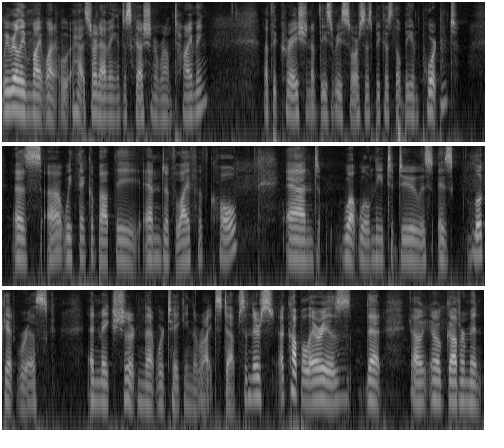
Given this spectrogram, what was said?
we really might want to start having a discussion around timing of the creation of these resources because they'll be important as uh, we think about the end of life of coal. And what we'll need to do is, is look at risk and make certain that we're taking the right steps. And there's a couple areas that uh, you know government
